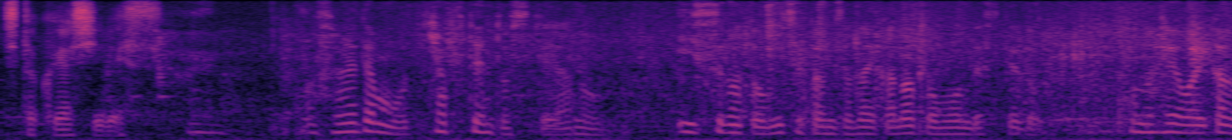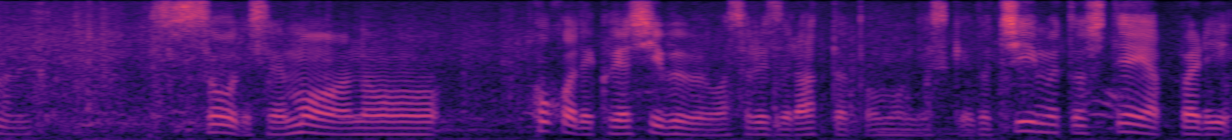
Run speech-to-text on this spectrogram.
ちょっと悔しいです。まあそれでもキャプテンとしてあのいい姿を見せたんじゃないかなと思うんですけどこの辺はいかがですか？そうですね、もうあの個々で悔しい部分はそれぞれあったと思うんですけど、チームとしてやっぱり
